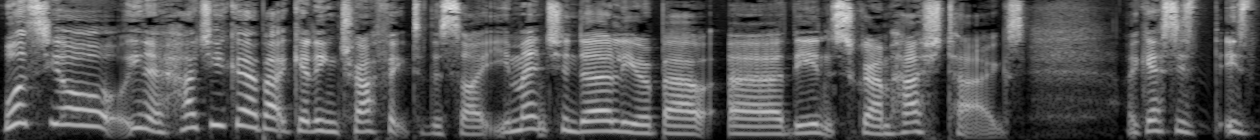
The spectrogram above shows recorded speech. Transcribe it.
what's your, you know, how do you go about getting traffic to the site? You mentioned earlier about uh, the Instagram hashtags. I guess is, is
